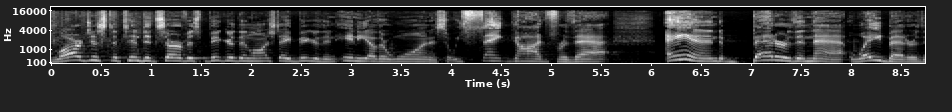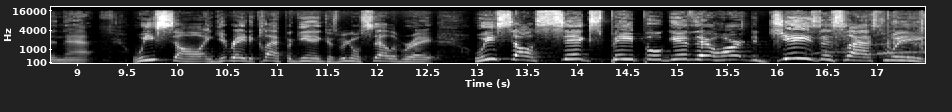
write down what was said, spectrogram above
Largest attended service, bigger than launch day, bigger than any other one. And so we thank God for that. And better than that, way better than that, we saw, and get ready to clap again because we're going to celebrate. We saw six people give their heart to Jesus last week.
